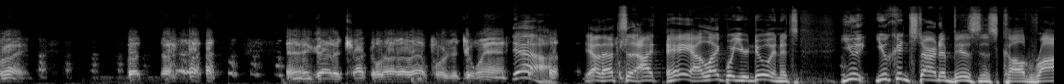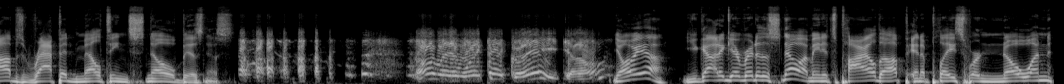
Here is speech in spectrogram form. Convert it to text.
right. But uh, and I got a chuckle out of that for the Joanne. Yeah. Yeah, that's I hey, I like what you're doing. It's you you could start a business called Rob's Rapid Melting Snow Business. No, but it worked out great, you know. Oh yeah, you got to get rid of the snow. I mean, it's piled up in a place where no one,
